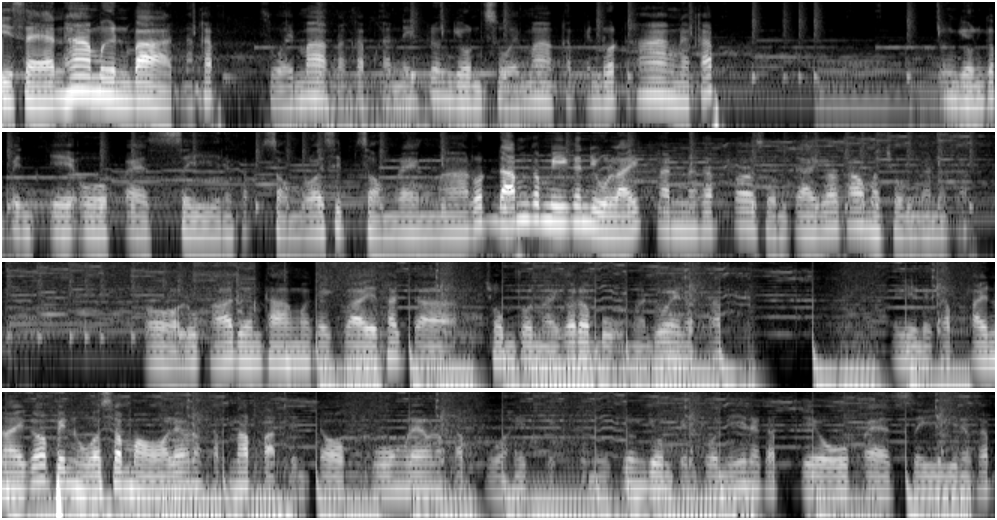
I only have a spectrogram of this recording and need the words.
450,000 บาทนะครับ สวยมากนะครับคันนี้เครื่องยนต์สวยมากครับเป็นรถห้างนะครับ เครื่องยนต์ก็เป็น JO 8 C นะครับ 212 แรงม้ารถดำก็มีกันอยู่หลายคันนะครับ ก็สนใจก็เข้ามาชมกันนะครับก็ลูกค้าเดินทางมาไกลๆ ถ้าจะชมตัวไหนก็ระบุมาด้วยนะครับ นี่นะครับภายในก็เป็นหัวสมอแล้วนะครับหน้าปัดเป็นจอโค้งแล้วนะครับ หัวไฮเทคตัวนี้เครื่องยนต์เป็นตัวนี้นะครับ JO 8 C นะครับ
